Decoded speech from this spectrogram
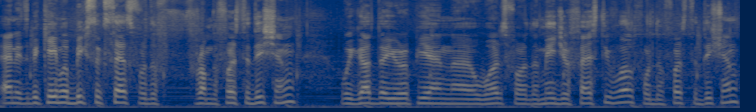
and it became a big success for the, from the first edition. We got the European uh, awards for the major festival for the first edition,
